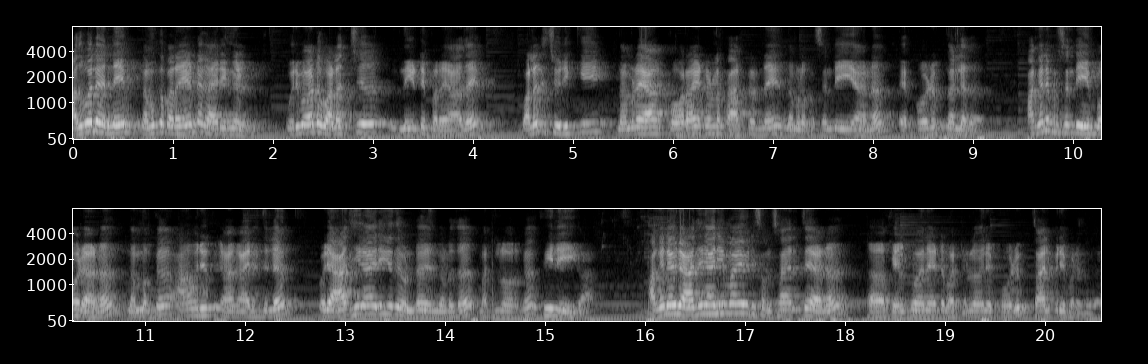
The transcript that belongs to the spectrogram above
അതുപോലെ തന്നെ നമുക്ക് പറയേണ്ട കാര്യങ്ങൾ ഒരുപാട് വളച്ച് നീട്ടി പറയാതെ വളരെ ചുരുക്കി നമ്മുടെ ആ കോറായിട്ടുള്ള ഫാക്ടറിനെ നമ്മൾ പ്രസന്റ് ചെയ്യുകയാണ് എപ്പോഴും നല്ലത്. അങ്ങനെ പ്രസന്റ് ചെയ്യുമ്പോഴാണ് നമുക്ക് ആ ഒരു കാര്യത്തിൽ ഒരു ആധികാരികത ഉണ്ട് എന്നുള്ളത് മറ്റുള്ളവർക്ക് ഫീൽ ചെയ്യുക. അങ്ങനെ ഒരു ആധികാരികമായ ഒരു സംസാരത്തെയാണ് കേൾക്കുവാനായിട്ട് മറ്റുള്ളവർ എപ്പോഴും താല്പര്യപ്പെടുന്നത്.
